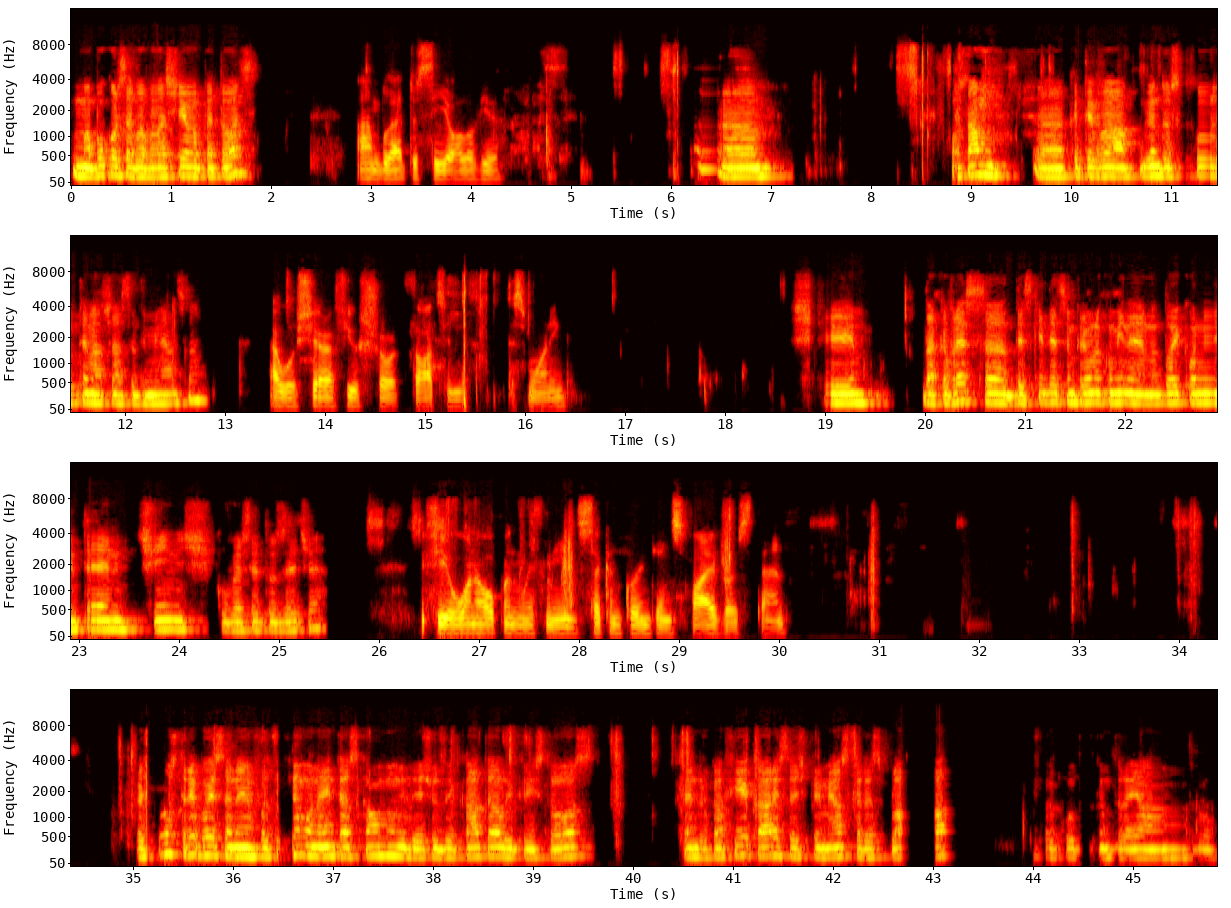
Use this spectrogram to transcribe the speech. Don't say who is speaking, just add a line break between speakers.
Mă bucur să vă văd și eu pe toți.
I'm glad to see all of you.
Uh, o să am uh, câteva gânduri scurte în această dimineață.
I will share a few short thoughts in this, this morning.
Și dacă vreți să deschideți împreună cu mine în 2 Corinteni 5 cu versetul 10.
If you want to open with me in 2 Corinthians 5, verse 10,
Căci toți trebuie să ne înfățișăm înaintea scaunului de judecată al lui Hristos, pentru ca fiecare să-și primească răsplată făcut când trăia în trup.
